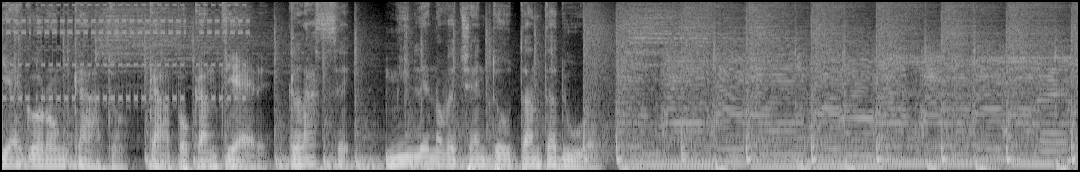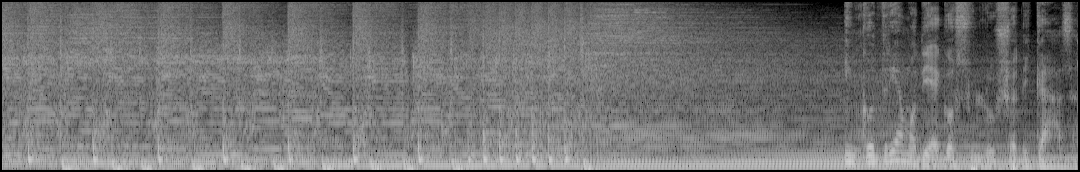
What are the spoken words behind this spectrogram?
Diego Roncato, capo cantiere, classe 1982. Incontriamo Diego sull'uscio di casa.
